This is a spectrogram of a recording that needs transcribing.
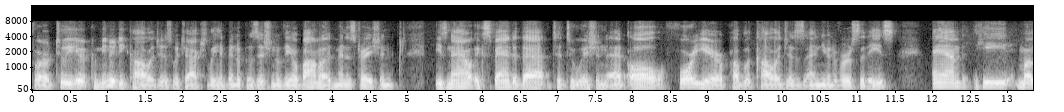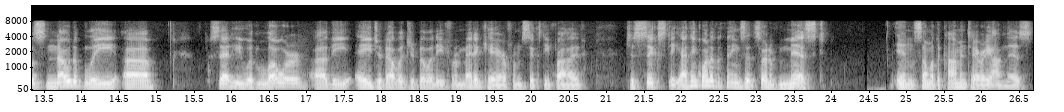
for two-year community colleges, which actually had been a position of the Obama administration. He's now expanded that to tuition at all four year public colleges and universities. And he most notably uh, said he would lower uh, the age of eligibility for Medicare from 65 to 60. I think one of the things that sort of missed in some of the commentary on this,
